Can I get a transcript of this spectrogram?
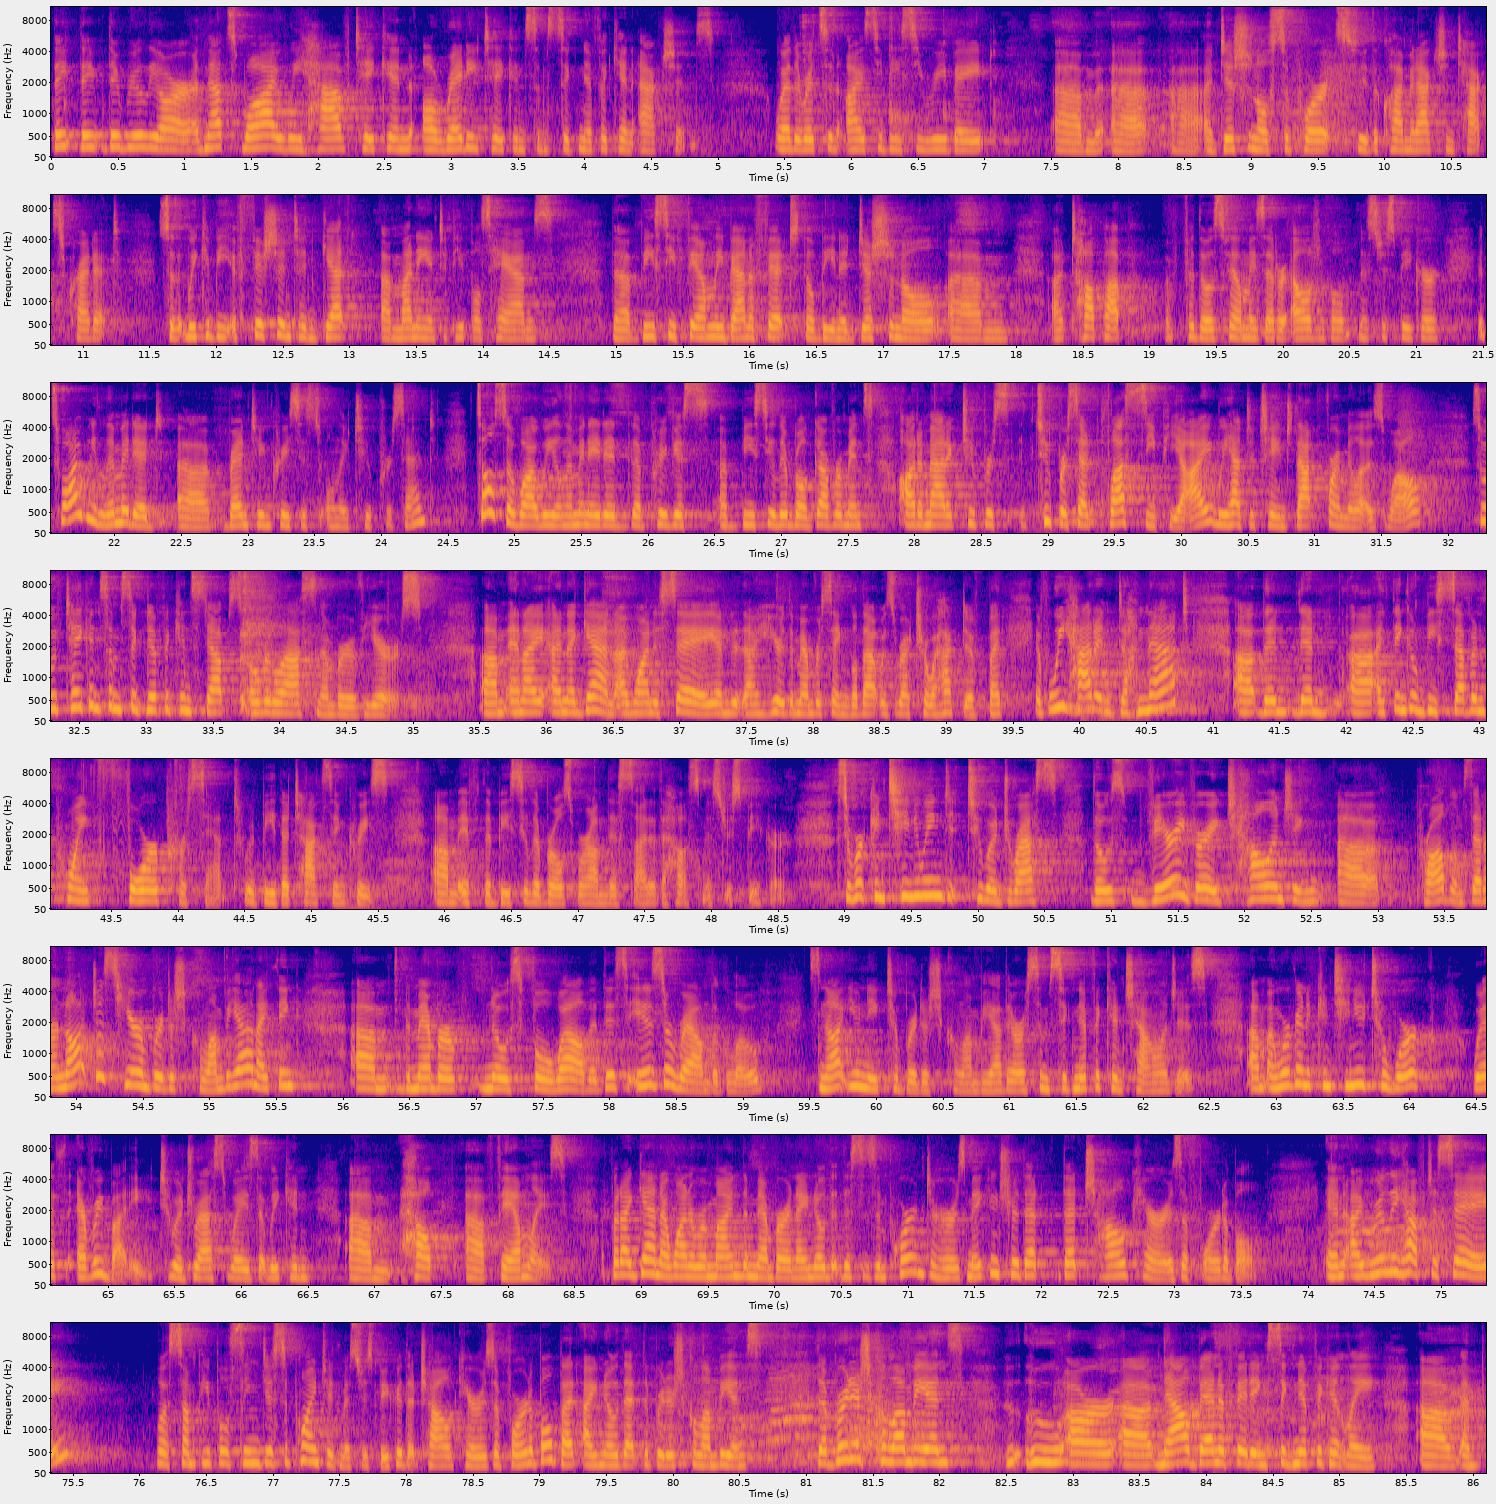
They, they, they really are. And that's why we have taken, already taken some significant actions, whether it's an ICBC rebate, um, uh, uh, additional supports through the climate action tax credit, so that we can be efficient and get uh, money into people's hands. The BC family benefit, there'll be an additional um, uh, top up for those families that are eligible, Mr. Speaker. It's why we limited uh, rent increases to only 2%. It's also why we eliminated the previous uh, BC Liberal government's automatic 2%, 2% plus CPI. We had to change that formula as well. So we've taken some significant steps over the last number of years. Um, and, I, and again, I want to say, and I hear the member saying, well, that was retroactive, but if we hadn't done that, uh, then, then uh, I think it would be 7.4% would be the tax increase um, if the BC Liberals were on this side of the House, Mr. Speaker. So we're continuing to, address those very, very challenging uh, problems that are not just here in British Columbia, and I think um, the member knows full well that this is around the globe. It's not unique to British Columbia. There are some significant challenges. Um, and we're going to continue to work with everybody to address ways that we can um, help uh, families. But again, I want to remind the member, and I know that this is important to her, is making sure that, that childcare is affordable. And I really have to say, well, some people seem disappointed, Mr. Speaker, that childcare is affordable, but I know that the British Columbians, the British Columbians who, are uh, now benefiting significantly um, and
